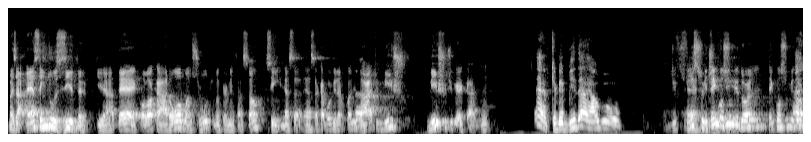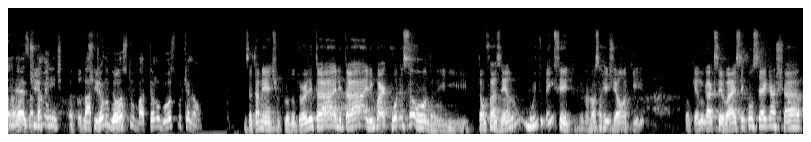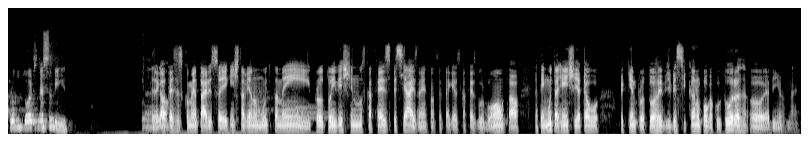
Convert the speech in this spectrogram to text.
Mas a, essa induzida, que até coloca aromas junto na fermentação, sim, essa, essa acabou virando qualidade, é. nicho, nicho de mercado. Né? É, porque bebida é algo difícil é, e de... tem consumidor, né? Tem consumidor é, para todo exatamente. Tipo, bateu tipo. no então, gosto, bateu no gosto, por que não? Exatamente. O produtor ele tá, ele tá, ele embarcou nessa onda e estão fazendo muito bem feito. Na nossa região aqui, Qualquer lugar que você vai, você consegue achar produtores nessa linha. É, é legal ter esses comentários aí, que a gente está vendo muito também produtor investindo nos cafés especiais, né? Então você pega os cafés bourbon e tal. Já tem muita gente, até o pequeno produtor, diversificando um pouco a cultura, ou Ebinho, né?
